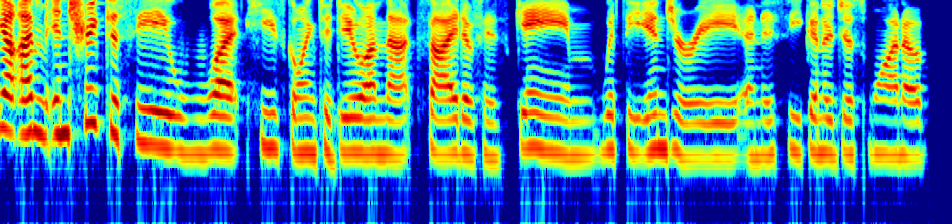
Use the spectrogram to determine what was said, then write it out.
Yeah, I'm intrigued to see what he's going to do on that side of his game with the injury, and is he going to just want to,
